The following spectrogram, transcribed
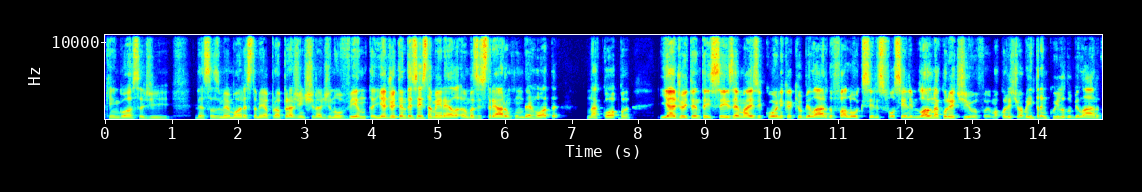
quem gosta de, dessas memórias também, a própria Argentina de 90 e a de 86 também, né? ambas estrearam com derrota na Copa e a de 86 é mais icônica que o Bilardo falou que se eles fossem eliminados, logo na coletiva, foi uma coletiva bem tranquila do Bilardo,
